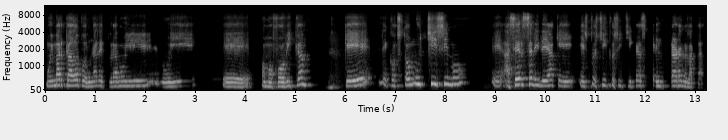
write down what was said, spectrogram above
muy marcado por una lectura muy, muy eh, homofóbica, que le costó muchísimo eh, hacerse la idea que estos chicos y chicas entraran a la casa.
